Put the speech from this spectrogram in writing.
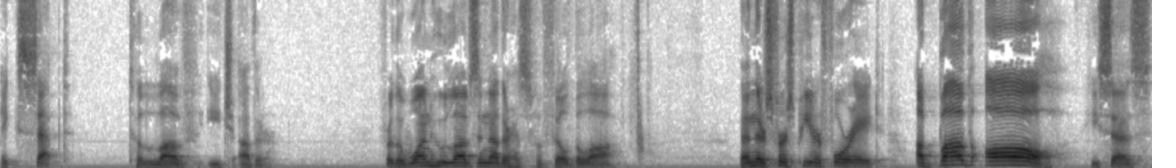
except to love each other. For the one who loves another has fulfilled the law." Then there's 1 Peter 4:8. Above all, he says,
